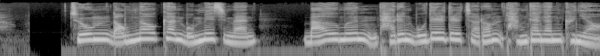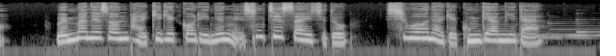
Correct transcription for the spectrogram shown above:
좀 넉넉한 몸매지만 마음은 다른 모델들처럼 당당한 그녀. 웬만해선 밝히기 꺼리는 신체 사이즈도 시원하게 공개합니다.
